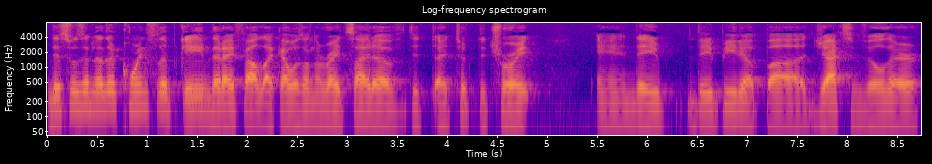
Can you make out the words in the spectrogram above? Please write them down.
This was another coin flip game that I felt like I was on the right side of. I took Detroit, and they they beat up uh, Jacksonville there.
